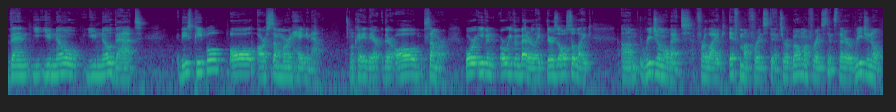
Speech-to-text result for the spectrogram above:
then you, you know you know that these people all are somewhere and hanging out. Okay, they're they're all somewhere, or even or even better, like there's also like um, regional events for like IFMA, for instance, or BOMA, for instance, that are regional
